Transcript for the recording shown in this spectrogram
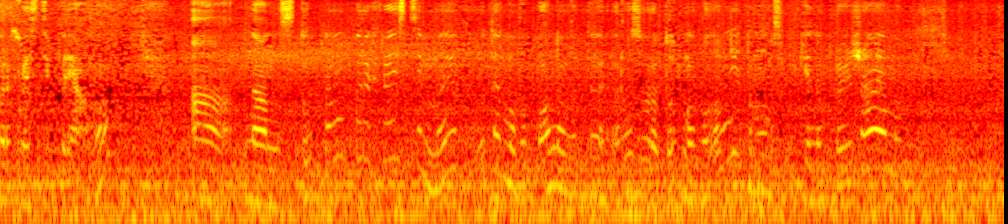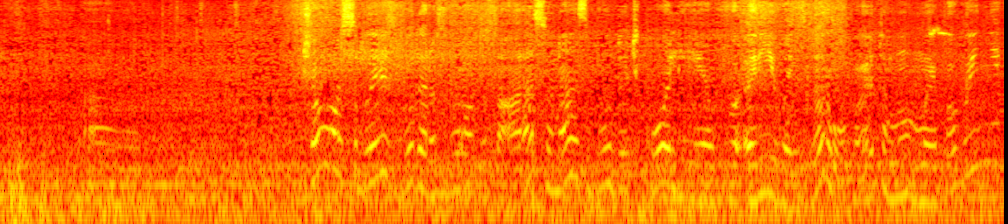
перехресті прямо. А на наступному перехресті ми будемо виконувати розворот. Тут ми головні, тому ми спокійно проїжджаємо. А, В чому особливість буде розвороту зараз? У нас будуть колії в рівень з дорогою, тому ми повинні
